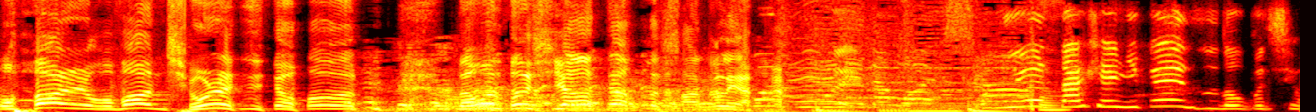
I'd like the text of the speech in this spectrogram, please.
我帮你，我帮你求人家，我能不能 相样的三个脸？单身一辈子都不求。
